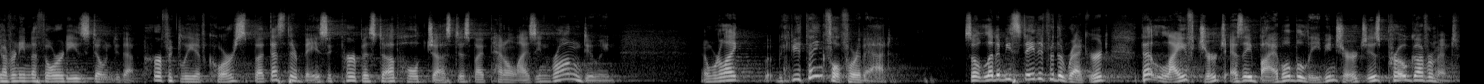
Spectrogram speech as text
Governing authorities don't do that perfectly, of course, but that's their basic purpose to uphold justice by penalizing wrongdoing. And we're like, we can be thankful for that. So let it be stated for the record that Life Church, as a Bible believing church, is pro government.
